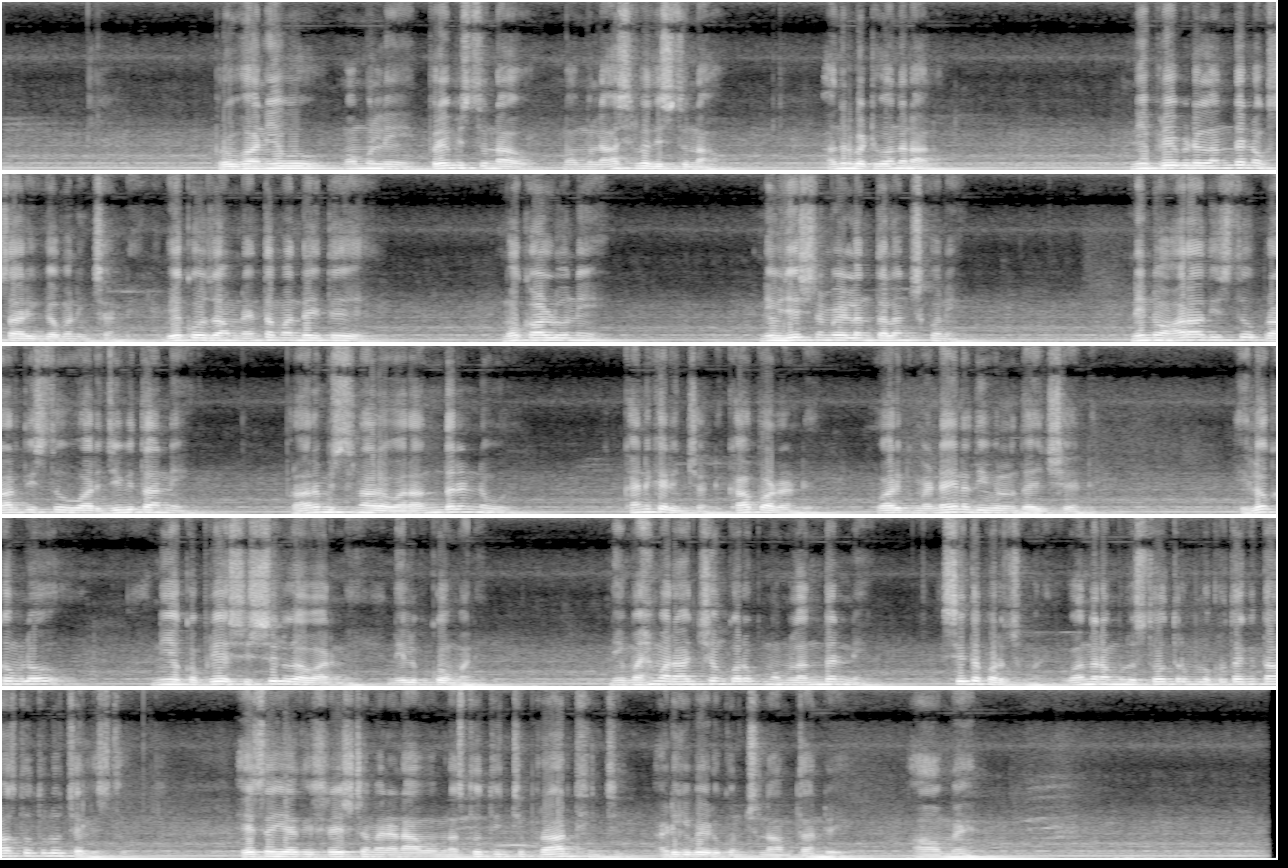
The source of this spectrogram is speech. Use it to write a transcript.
ప్రభా నీవు మమ్మల్ని ప్రేమిస్తున్నావు మమ్మల్ని ఆశీర్వదిస్తున్నావు. అందును బట్టి వందనాలు. నీ ప్రియబిడ్డలందరిని ఒకసారి గమనించండి. వేకోజామున ఎంతమంది అయితే మోకాళ్ళుని నీవు చేసిన మేళ్ళను తలంచుకొని నిన్ను ఆరాధిస్తూ ప్రార్థిస్తూ వారి జీవితాన్ని ప్రారంభిస్తున్నారో వారందరిని నువ్వు కనికరించండి కాపాడండి. వారికి మెండైన దీవులను దయచేయండి. ఈ లోకంలో నీ యొక్క ప్రియ శిష్యులుగా వారిని నిలుపుకోమని నీ మహిమ రాజ్యం కొరకు మమ్మల్ని అందరినీ సిద్ధపరచుమని వందనములు స్తోత్రములు కృతజ్ఞతాస్తుతులు చెల్లిస్తూ ఏసయ్యది శ్రేష్టమైన నామమున స్తుతించి ప్రార్థించి అడిగి వేడుకుంటున్నాం తండ్రి. ఆమెన్.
